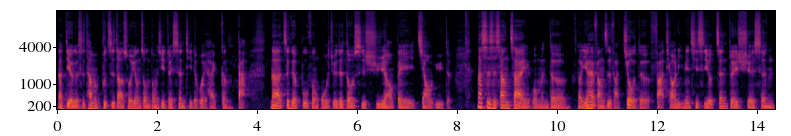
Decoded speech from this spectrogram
那第二个是他们不知道说用这种东西对身体的危害更大。那这个部分我觉得都是需要被教育的。那事实上，在我们的呃烟害防治法旧的法条里面，其实有针对学生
